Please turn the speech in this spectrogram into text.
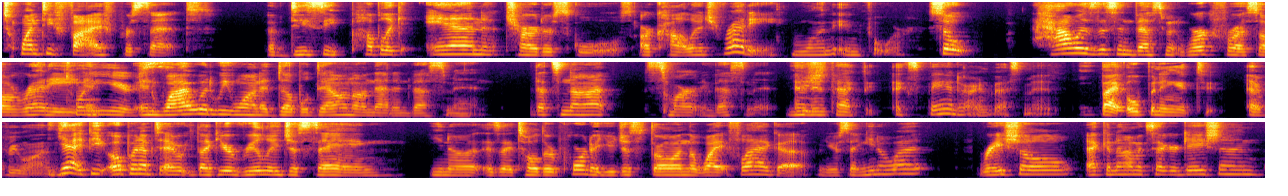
Twenty five percent of DC public and charter schools are college ready. one in four So how has this investment worked for us already? 20 and, years. And why would we want to double down on that investment? That's not smart investment. You and in fact expand our investment by opening it to everyone. yeah, if you open up to every, like you're really just saying, you know, as I told the reporter, you're just throwing the white flag up and you're saying, you know what? Racial, economic segregation,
